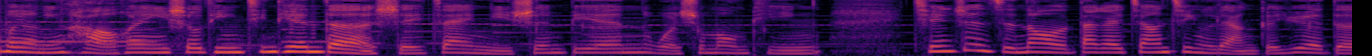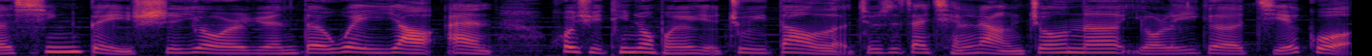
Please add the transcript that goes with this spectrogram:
朋友您好，欢迎收听今天的《谁在你身边》，我是梦萍。前阵子闹了大概将近两个月的新北市幼儿园的喂药案，或许听众朋友也注意到了，就是在前两周呢，有了一个结果，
